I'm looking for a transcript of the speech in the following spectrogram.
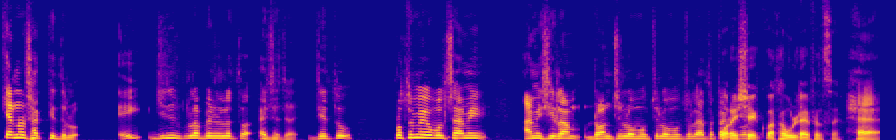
কেন সাক্ষী দিল? এই জিনিসগুলো বেরোলে তো এসে যায়। যেহেতু প্রথমেও বলছে আমি আমি ছিলাম ডন ছিল অমুক ছিল অমুক ছিল এত টাকা পরে সে কথা উল্টায় ফেলছে। হ্যাঁ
